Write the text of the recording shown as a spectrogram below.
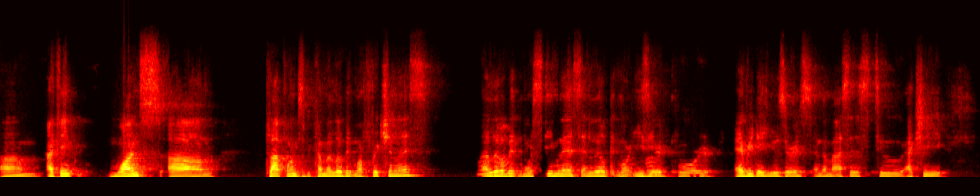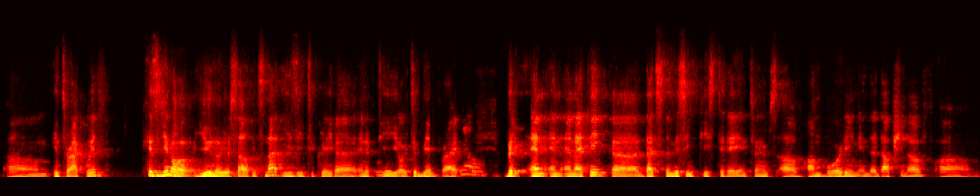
um, I think once um, platforms become a little bit more frictionless, mm-hmm. a little mm-hmm. bit more seamless, and a little bit more easier mm-hmm. for everyday users and the masses to actually um, interact with, because you know you know yourself, it's not easy to create a NFT mm-hmm. or to mint, right? No. But and and and I think uh, that's the missing piece today in terms of onboarding and the adoption of um,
